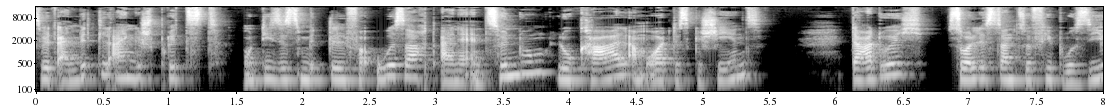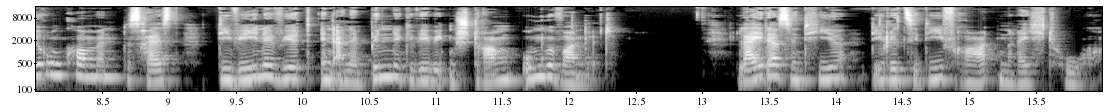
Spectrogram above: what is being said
Es wird ein Mittel eingespritzt und dieses Mittel verursacht eine Entzündung lokal am Ort des Geschehens. Dadurch soll es dann zur Fibrosierung kommen, das heißt, die Vene wird in einen bindegewebigen Strang umgewandelt. Leider sind hier die Rezidivraten recht hoch.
